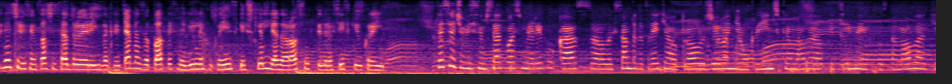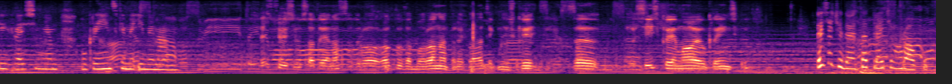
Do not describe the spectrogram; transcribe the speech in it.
1862 рік закриття безоплатних недільних українських шкіл для дорослих під російський України. 1808 рік указ Олександра III про вживання української мови офіційних установах і хрещенням українськими іменами. 1892 року заборона перекладати книжки з російської мови українською. 1903 року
